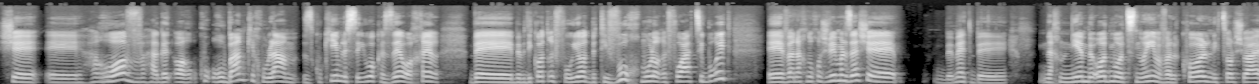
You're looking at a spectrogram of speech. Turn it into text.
שהרוב, או רובם ככולם זקוקים לסיוע כזה או אחר בבדיקות רפואיות, בתיווך מול הרפואה הציבורית, אה, ואנחנו חושבים על זה שבאמת ב... אנחנו נהיה מאוד מאוד צנועים אבל כל ניצול שואה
